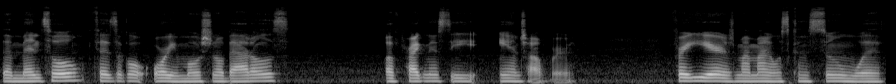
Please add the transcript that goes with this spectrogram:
the mental, physical, or emotional battles of pregnancy and childbirth. For years, my mind was consumed with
